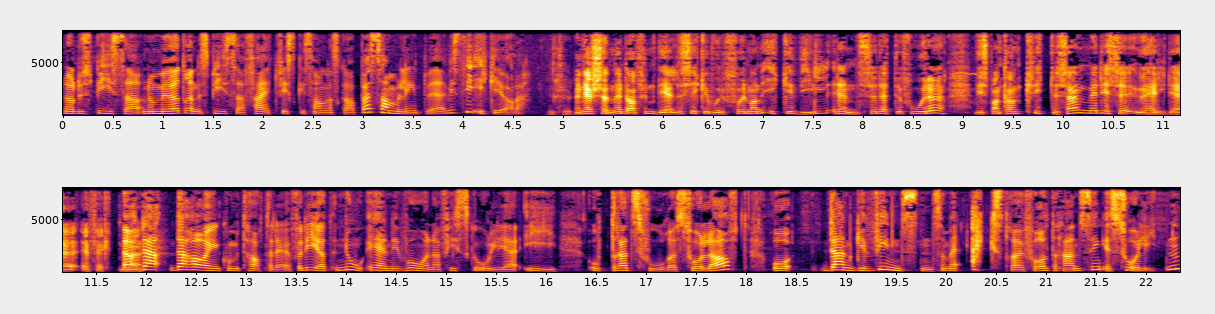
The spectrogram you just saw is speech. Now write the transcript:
når, spiser, når mødrene spiser feit fisk i svangerskapet, sammenlignet med hvis de ikke gjør det. Men jeg skjønner da fremdeles ikke hvorfor man ikke vil rense dette fôret, hvis man kan kvitte seg med disse uheldige effektene. Ja, der, der har jeg en kommentar til det. Fordi at nå er nivåene av fiskeolje i oppdrettsfôret så lavt. og den gevinsten som er ekstra i forhold til rensing, er så liten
